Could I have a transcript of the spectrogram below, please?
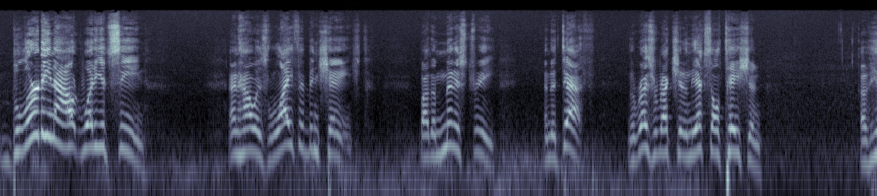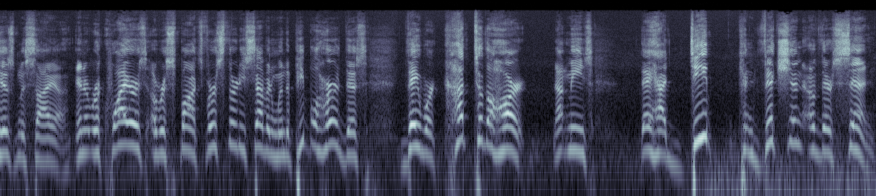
blurting out what he had seen and how his life had been changed by the ministry and the death, the resurrection, and the exaltation of his Messiah. And it requires a response. Verse 37 when the people heard this, they were cut to the heart that means they had deep conviction of their sin.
